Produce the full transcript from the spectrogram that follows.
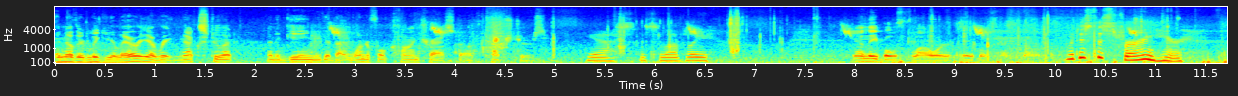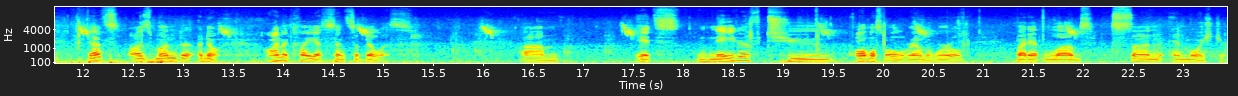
another Ligularia right next to it. And again, you get that wonderful contrast of textures. Yes, it's lovely. And they both flower. They both have flowers. What is this fern here? That's Osmunda, uh, no, Onoclea sensibilis. Um, it's native to almost all around the world, but it loves sun and moisture.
